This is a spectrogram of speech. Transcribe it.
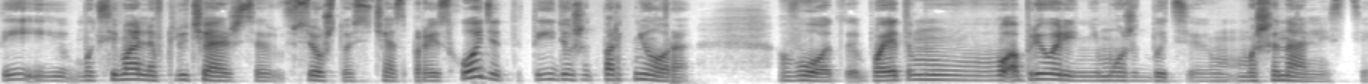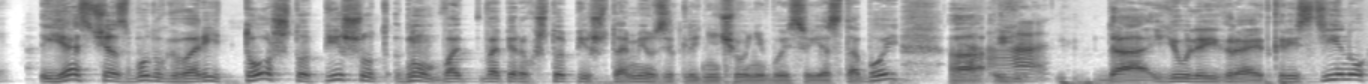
Ты максимально включаешься в все, что сейчас происходит, ты идешь от партнера. Вот, поэтому априори не может быть э, машинальности. Я сейчас буду говорить то, что пишут, ну, во-первых, что пишут о мюзикле «Ничего не бойся, я с тобой». А, да, Юля играет Кристину,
